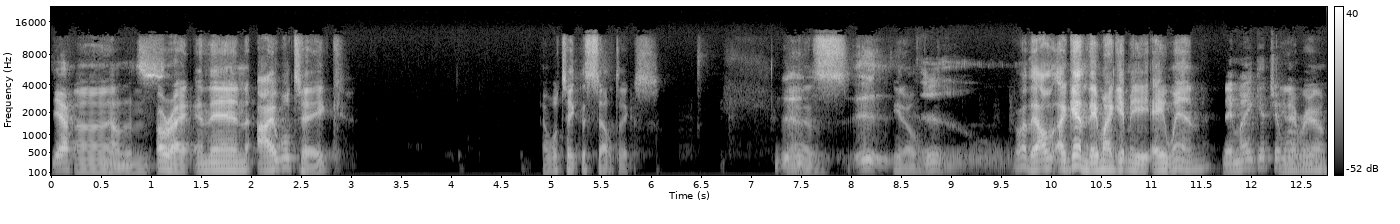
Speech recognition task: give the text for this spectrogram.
Yeah. Um, no, that's all right, and then I will take. I will take the Celtics as you know. Well, they'll again. They might get me a win. They might get you. You one never win. know.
